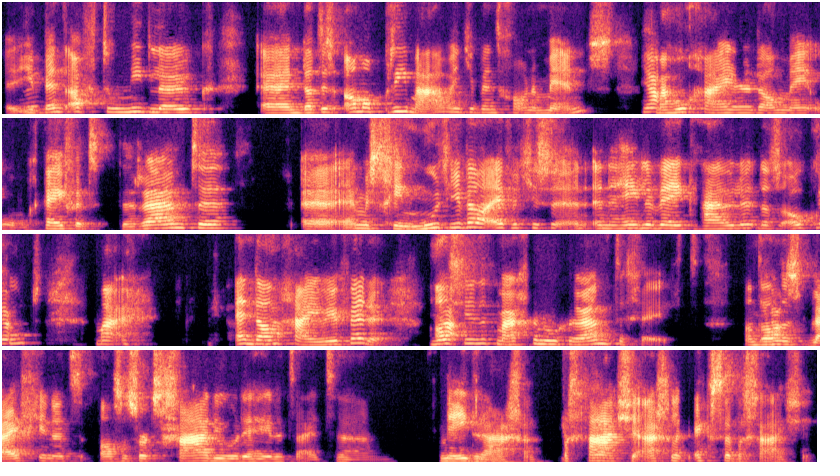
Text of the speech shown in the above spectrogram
Eh, je bent af en toe niet leuk. En dat is allemaal prima, want je bent gewoon een mens. Maar hoe ga je er dan mee om? Geef het de ruimte. Uh, en misschien moet je wel eventjes een, een, hele week huilen. Dat is ook goed. Maar, en dan ga je weer verder. Als je het maar genoeg ruimte geeft. Want anders blijf je het als een soort schaduw de hele tijd uh, meedragen. Bagage, eigenlijk extra bagage.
